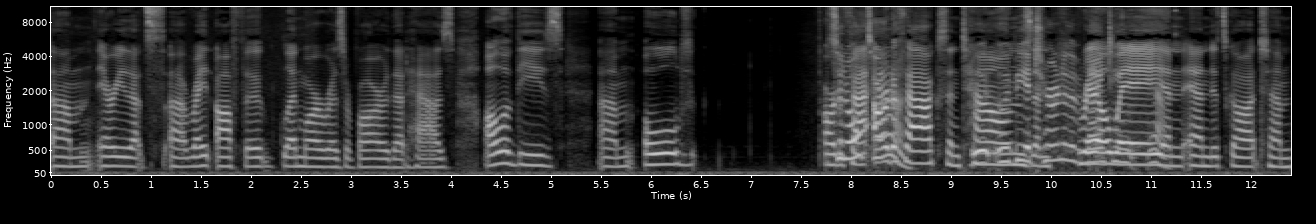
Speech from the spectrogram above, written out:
um, area that's uh, right off the Glenmore Reservoir that has all of these um, old It's an old artifact, town. artifacts and would- it would be a turn of the 19 railway yeah. and and it's got um,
